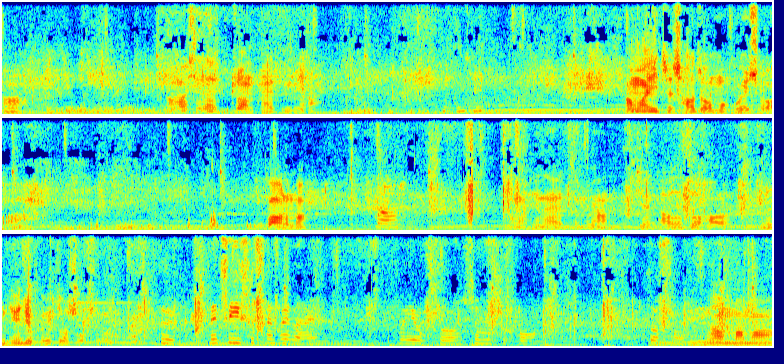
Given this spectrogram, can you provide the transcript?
啊，妈妈现在状态怎么样？妈妈一直朝着我们挥手啊。你忘了吗？现在怎么样？检查都做好了，明天就可以做手术了。对，那次医生还没来，没有说什么时候做手术。那妈妈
